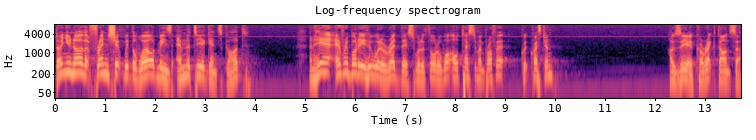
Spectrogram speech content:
Don't you know that friendship with the world means enmity against God? And here, everybody who would have read this would have thought of what Old Testament prophet? Quick question. Hosea, correct answer.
